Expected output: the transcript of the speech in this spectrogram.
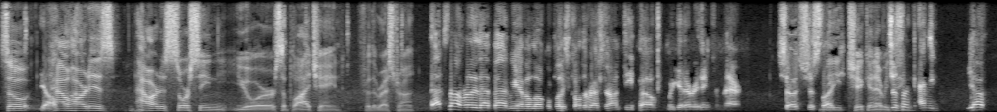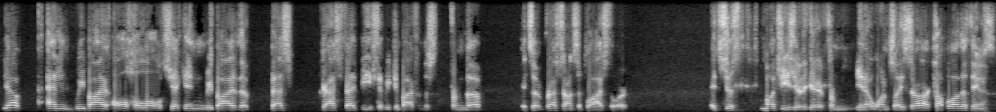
So Yum. how hard is how hard is sourcing your supply chain for the restaurant? That's not really that bad. We have a local place called the Restaurant Depot. We get everything from there. So it's just like Meat, chicken, everything. just like any yep yep and we buy all halal chicken we buy the best grass-fed beef that we can buy from the from the it's a restaurant supply store it's just much easier to get it from you know one place there are a couple other things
